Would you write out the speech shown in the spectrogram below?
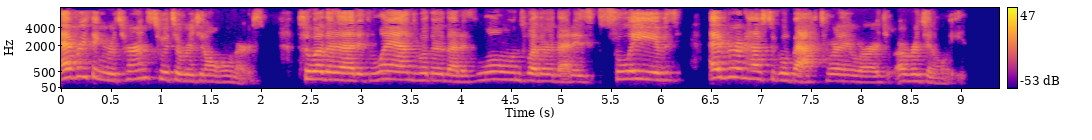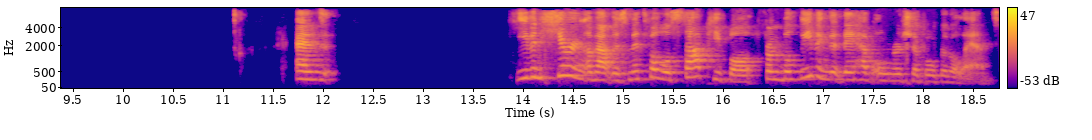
everything returns to its original owners. So whether that is land, whether that is loans, whether that is slaves, everyone has to go back to where they were originally. And even hearing about this mitzvah will stop people from believing that they have ownership over the land.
